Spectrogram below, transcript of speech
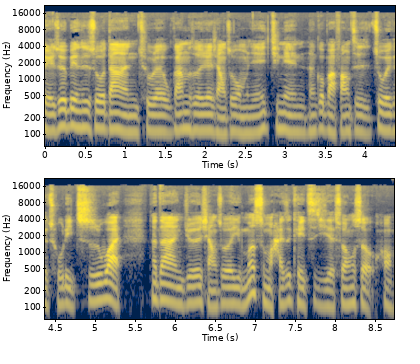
对，所以便是说，当然除了我刚刚说就想说，我们今年能够把房子做一个处理之外，那当然你就是想说，有没有什么还是可以自己的双手哈，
